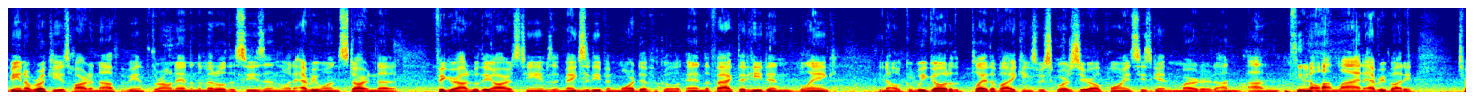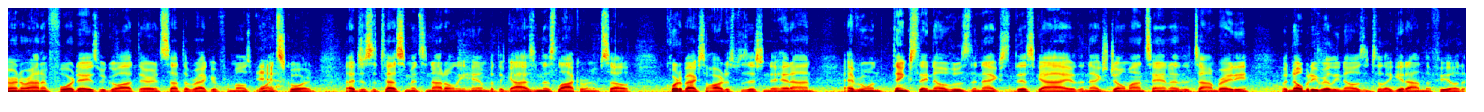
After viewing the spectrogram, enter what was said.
Being a rookie is hard enough, but being thrown in in the middle of the season when everyone's starting to figure out who they are as teams, it makes mm-hmm. it even more difficult. And the fact that he didn't blink, you know, we go to the, play the Vikings, we score zero points, he's getting murdered on, on you know, online, everybody turn around in four days, we go out there and set the record for most points yeah. scored. That's just a testament to not only him, but the guys in this locker room. So, quarterback's the hardest position to hit on. Everyone thinks they know who's the next this guy or the next Joe Montana, the Tom Brady, but nobody really knows until they get out in the field.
